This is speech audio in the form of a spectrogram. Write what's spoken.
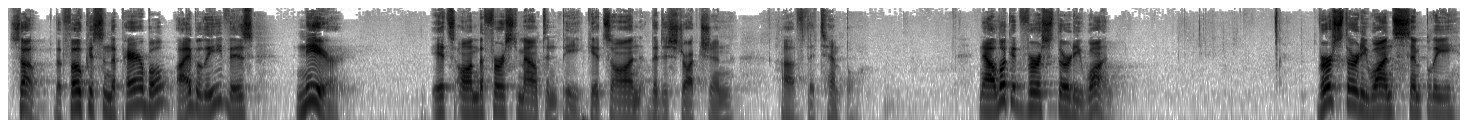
So, the focus in the parable, I believe, is near. It's on the first mountain peak, it's on the destruction of the temple. Now, look at verse 31. Verse 31 simply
